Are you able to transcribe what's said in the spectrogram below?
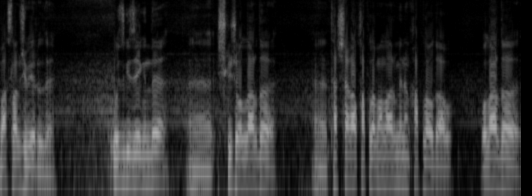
басылап жіберілді. Өз кезегінде ішкі жолларды тас шағал қапламаларыменен қаплаудау, оларды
